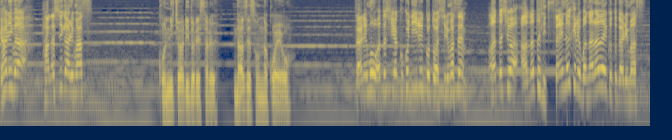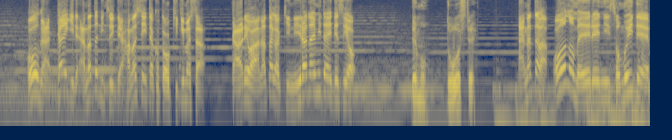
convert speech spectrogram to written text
ガリバー話があります。こんにちはリドレッサル。なぜそんな声を？誰も私がここにいることは知りません私はあなたに伝えなければならないことがあります。王が会議であなたについて話していたことを聞きました。彼はあなたが気に入らないみたいですよ。でもどうして？あなたは王の命令に背いて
